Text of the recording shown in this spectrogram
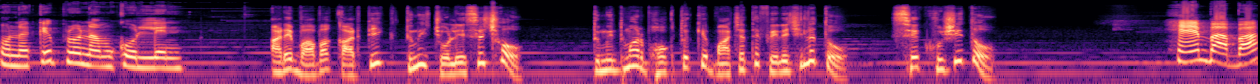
ওনাকে প্রণাম করলেন। আরে বাবা কার্তিক, তুমি চলে এসেছ? তুমি তোমার ভক্তকে বাঁচাতে পেরেছিলে তো? সে খুশি তো? হ্যাঁ বাবা,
